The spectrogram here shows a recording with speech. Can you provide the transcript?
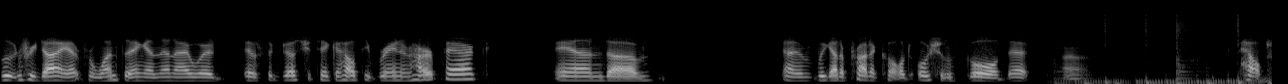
gluten-free diet for one thing, and then I would uh, suggests you take a healthy brain and heart pack, and um, and we got a product called Ocean's Gold that uh, helps.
